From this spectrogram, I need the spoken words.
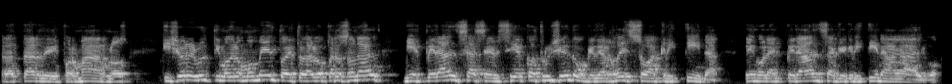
tratar de informarnos, y yo en el último de los momentos, esto es algo personal, mi esperanza se sigue construyendo porque le rezo a Cristina. Tengo la esperanza que Cristina haga algo.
